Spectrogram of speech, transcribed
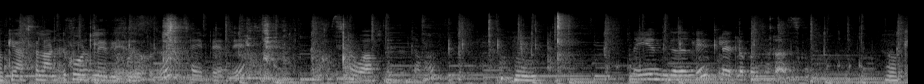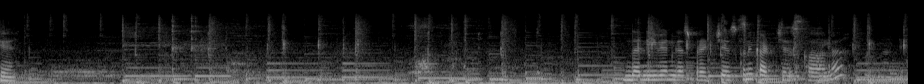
ఓకే అసలు అంటుకోవట్లేదు ఇప్పుడు అయిపోయింది. స్టవ్ ఆఫ్ చేసేద్దాము. హ్మ్. నెయ్యి ఉంది కదండి ప్లేట్లో కొంచెం రాసుకుందాం. ఓకే. దాన్ని ఈవెన్గా స్ప్రెడ్ చేసుకుని కట్ చేసుకోవాలా? అవునండి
